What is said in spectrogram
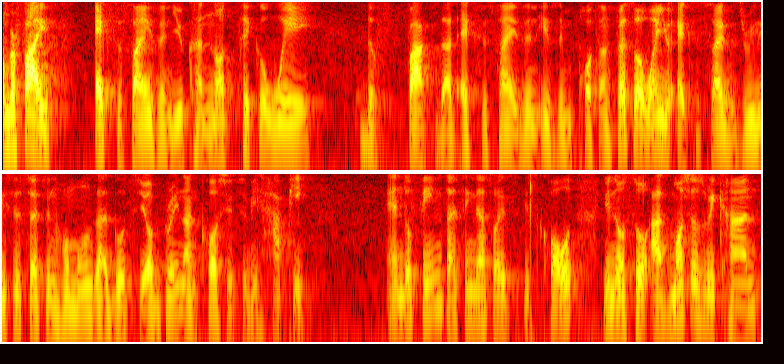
Number five, exercising. You cannot take away the fact that exercising is important. First of all, when you exercise, it releases certain hormones that go to your brain and cause you to be happy. Endorphins, I think that's what it's, it's called. You know, so as much as we can,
